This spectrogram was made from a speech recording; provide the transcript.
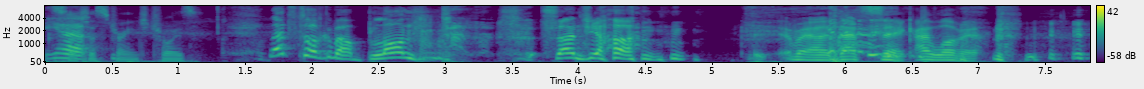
yeah, Such a strange choice. Let's talk about blonde Sun Jian. Uh, that's sick. I love it.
